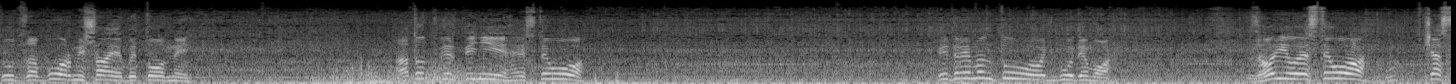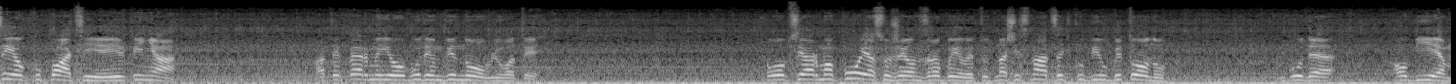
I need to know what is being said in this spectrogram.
тут забор мішає бетонний. А тут в Ірпіні СТО Підремонтувати будемо. Згоріло СТО в часи окупації Ірпіня. А тепер ми його будемо відновлювати. Хлопці армопояс уже он зробили. Тут на 16 кубів бетону буде об'єм.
